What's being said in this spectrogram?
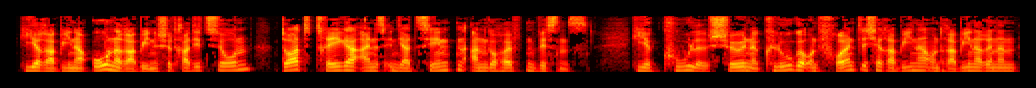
Hier Rabbiner ohne rabbinische Tradition, dort Träger eines in Jahrzehnten angehäuften Wissens. Hier coole, schöne, kluge und freundliche Rabbiner und Rabbinerinnen,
